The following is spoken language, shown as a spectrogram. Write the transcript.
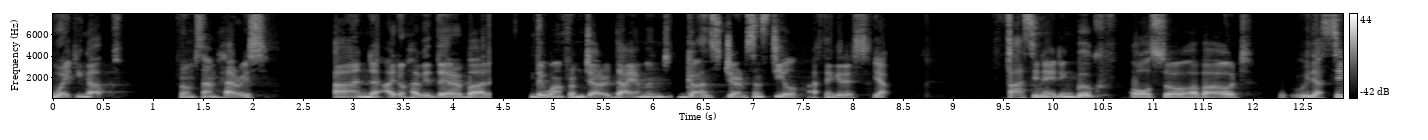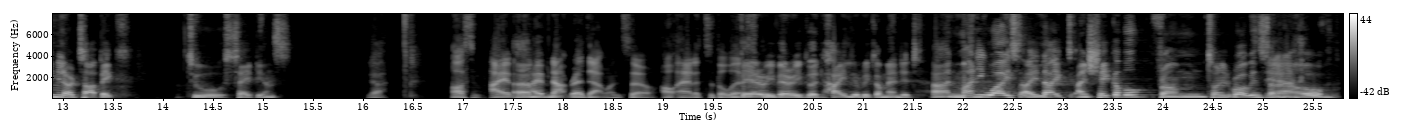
Waking Up from Sam Harris. And I don't have it there, but the one from Jared Diamond, Guns, Germs, and Steel, I think it is. Yep. Fascinating book also about with a similar topic to Sapiens. Yeah. Awesome. I have, um, I have not read that one, so I'll add it to the list. Very, very good. Highly recommended. And money wise, I liked Unshakeable from Tony Robbins. Yeah. I don't know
